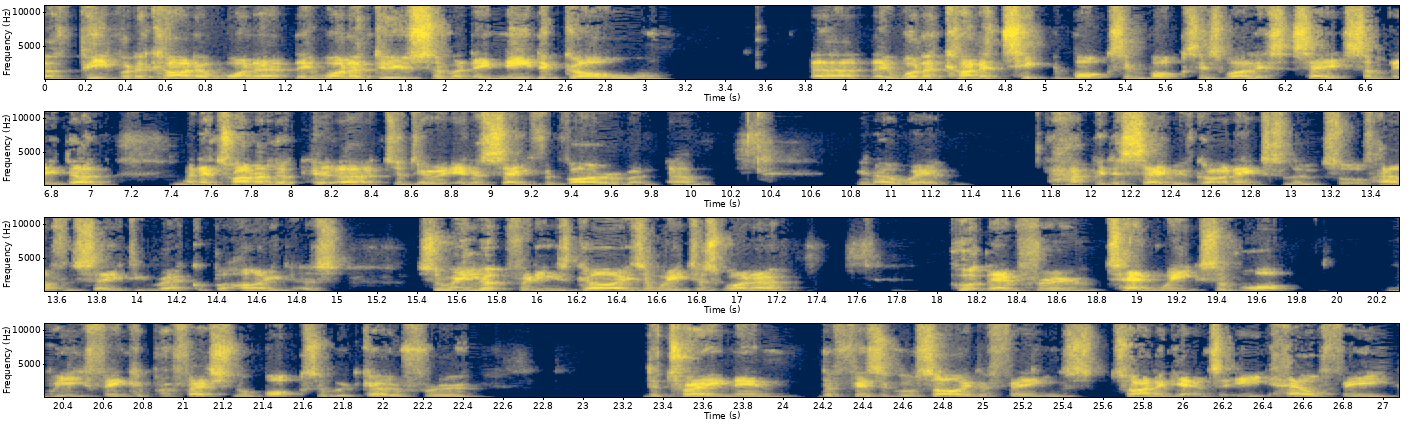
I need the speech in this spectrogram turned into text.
Of people that kind of want to, they want to do something. They need a goal. Uh, they want to kind of tick the boxing box as well. Let's say it's something they've done, mm-hmm. and they're trying to look at, uh, to do it in a safe environment. Um, you know, we're happy to say we've got an excellent sort of health and safety record behind us. So we look for these guys, and we just want to put them through 10 weeks of what we think a professional boxer would go through the training, the physical side of things, trying to get them to eat healthy,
